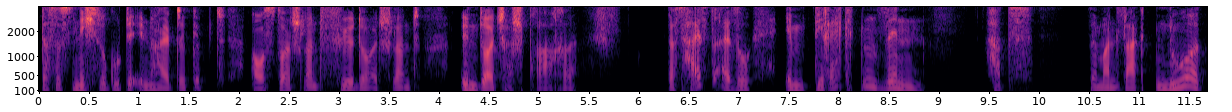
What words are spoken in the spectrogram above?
dass es nicht so gute Inhalte gibt aus Deutschland, für Deutschland, in deutscher Sprache. Das heißt also, im direkten Sinn hat, wenn man sagt, nur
